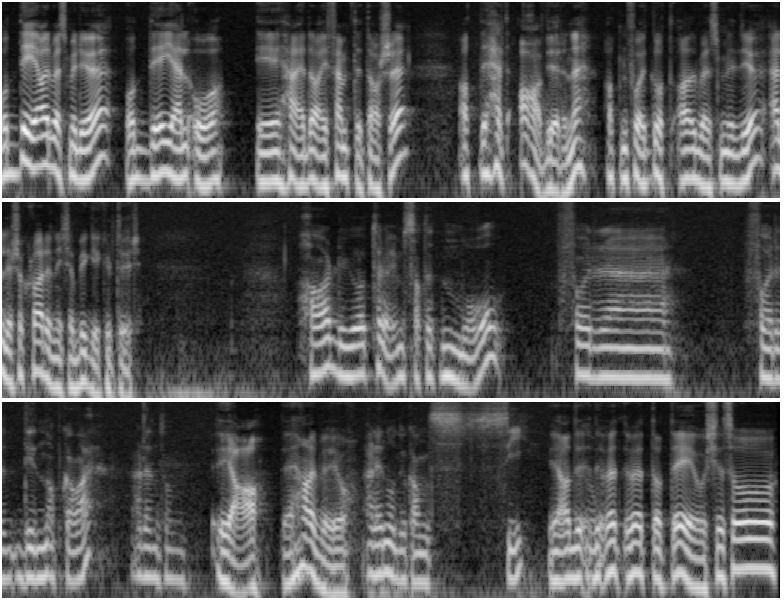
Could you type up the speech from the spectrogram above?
Og det arbeidsmiljøet, og det gjelder òg her da i femte etasje, at det er helt avgjørende at en får et godt arbeidsmiljø, ellers så klarer en ikke å bygge kultur. Har du og Trøim satt et mål for, eh, for din oppgave her? Er det, en sånn, Ja, det har vi jo. er det noe du kan si? Ja, du, vet, vet at det er jo ikke så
